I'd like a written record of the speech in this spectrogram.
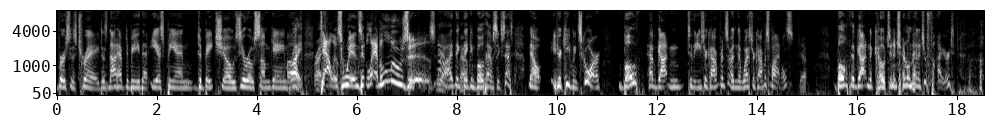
versus Trey does not have to be that ESPN debate show zero sum game of Right, right. Dallas wins, Atlanta loses. No, Yeah, I think no. they can both have success. Now, if you're keeping score, both have gotten to the Eastern Conference or in the Western Conference Finals. Yep. Both have gotten a coach and a general manager fired.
